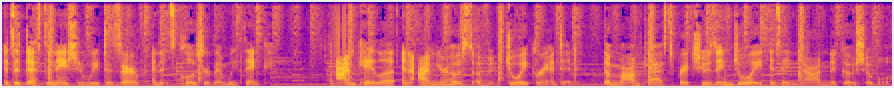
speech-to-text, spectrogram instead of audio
It's a destination we deserve, and it's closer than we think. I'm Kayla, and I'm your host of Joy Granted, the momcast where choosing joy is a non negotiable.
